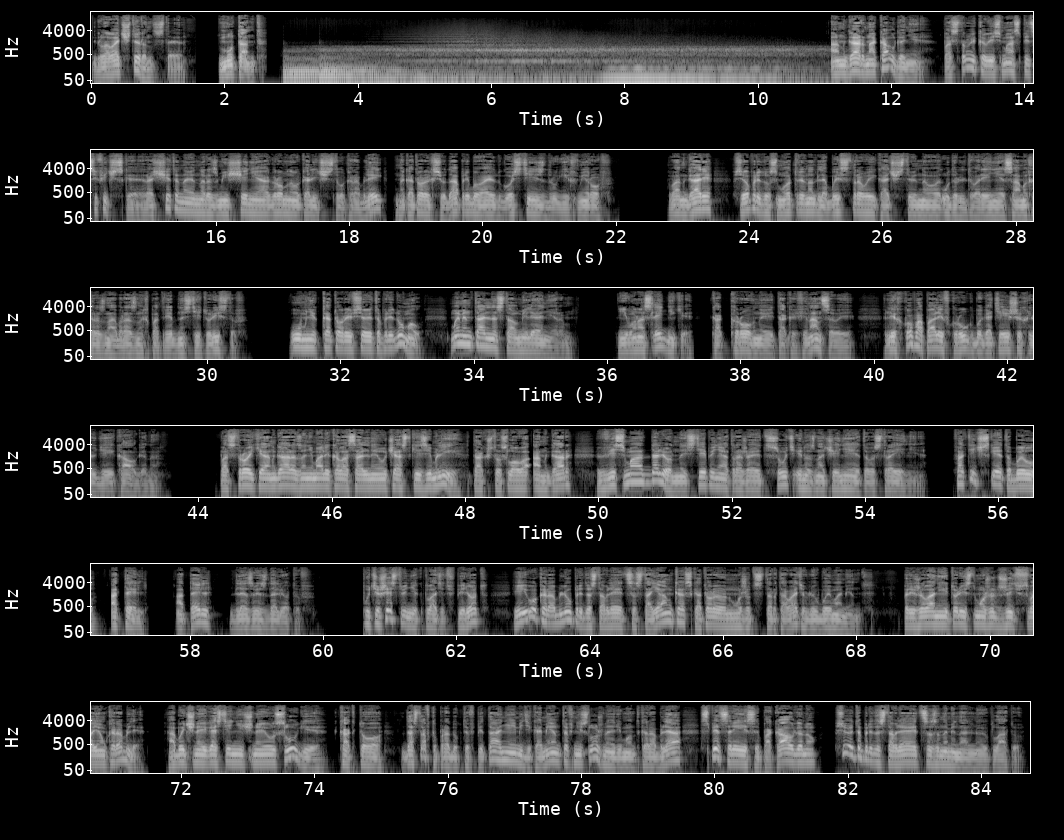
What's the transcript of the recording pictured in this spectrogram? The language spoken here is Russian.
Глава 14. Мутант. Ангар на Калгане — постройка весьма специфическая, рассчитанная на размещение огромного количества кораблей, на которых сюда прибывают гости из других миров. В ангаре — все предусмотрено для быстрого и качественного удовлетворения самых разнообразных потребностей туристов. Умник, который все это придумал, моментально стал миллионером. Его наследники, как кровные, так и финансовые, легко попали в круг богатейших людей Калгана. Постройки ангара занимали колоссальные участки земли, так что слово «ангар» в весьма отдаленной степени отражает суть и назначение этого строения. Фактически это был отель. Отель для звездолетов. Путешественник платит вперед, и его кораблю предоставляется стоянка, с которой он может стартовать в любой момент. При желании турист может жить в своем корабле. Обычные гостиничные услуги, как то доставка продуктов питания, медикаментов, несложный ремонт корабля, спецрейсы по Калгану — все это предоставляется за номинальную плату.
